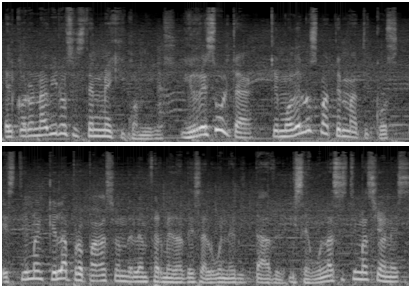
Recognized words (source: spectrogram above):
El coronavirus está en México, amigos, y resulta que modelos matemáticos estiman que la propagación de la enfermedad es algo inevitable, y según las estimaciones,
